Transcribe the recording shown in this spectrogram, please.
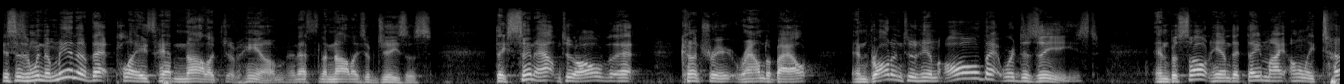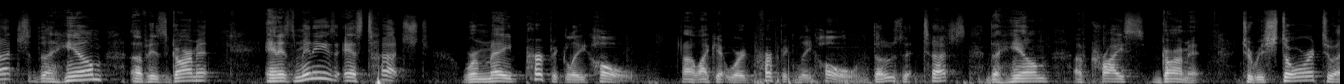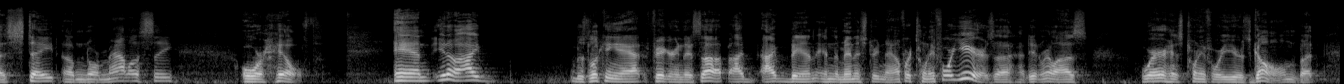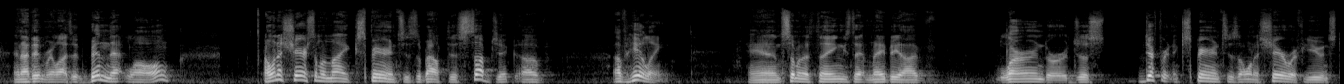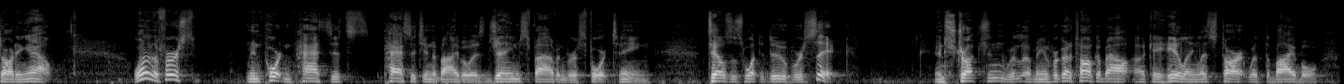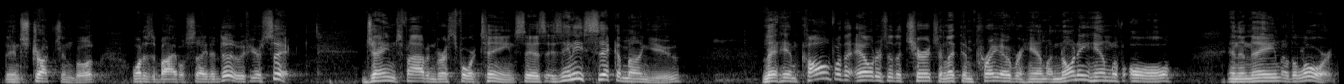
it says, When the men of that place had knowledge of him, and that's the knowledge of Jesus, they sent out into all that country round about and brought unto him all that were diseased and besought him that they might only touch the hem of his garment, and as many as touched were made perfectly whole. I like that word, perfectly whole. Those that touch the hem of Christ's garment to restore to a state of normalcy or health. And, you know, I was looking at figuring this up. I've, I've been in the ministry now for 24 years. Uh, I didn't realize where has 24 years gone, but and I didn't realize it'd been that long. I want to share some of my experiences about this subject of, of healing and some of the things that maybe I've learned or just different experiences I want to share with you in starting out. One of the first important passages passage in the Bible is James 5 and verse 14. tells us what to do if we're sick instruction. I mean, if we're going to talk about, okay, healing, let's start with the Bible, the instruction book. What does the Bible say to do if you're sick? James 5 and verse 14 says, Is any sick among you? Let him call for the elders of the church and let them pray over him, anointing him with oil in the name of the Lord.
